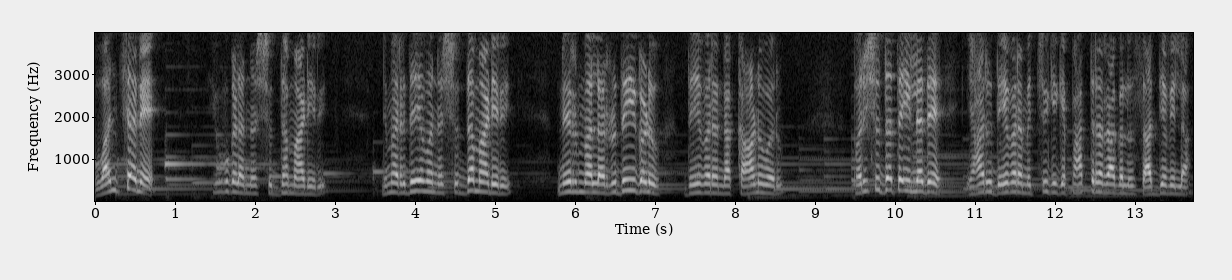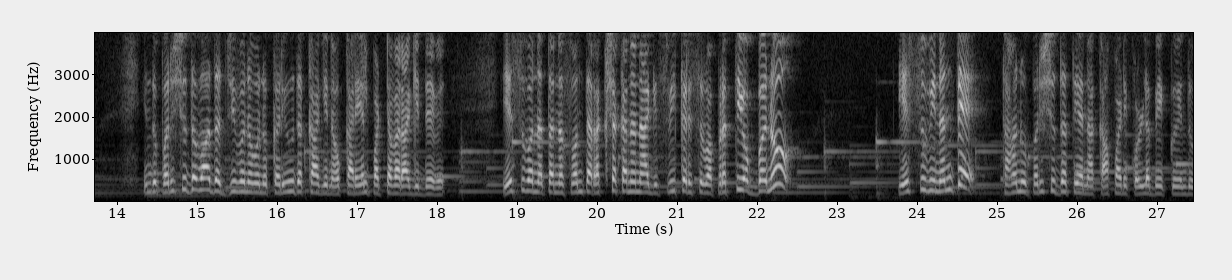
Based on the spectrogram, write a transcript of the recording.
ವಂಚನೆ, ಇವುಗಳನ್ನು ಶುದ್ಧ ಮಾಡಿರಿ. ನಿಮ್ಮ ಹೃದಯವನ್ನು ಶುದ್ಧ ಮಾಡಿರಿ. ನಿರ್ಮಲ ಹೃದಯಗಳು ದೇವರನ್ನು ಕಾಣುವರು. ಪರಿಶುದ್ಧತೆ ಇಲ್ಲದೆ ಯಾರು ದೇವರ ಮೆಚ್ಚುಗೆಗೆ ಪಾತ್ರರಾಗಲು ಸಾಧ್ಯವಿಲ್ಲ. ಇಂದು ಪರಿಶುದ್ಧವಾದ ಜೀವನವನ್ನು ಕರೆಯುವುದಕ್ಕಾಗಿ ನಾವು ಕರೆಯಲ್ಪಟ್ಟವರಾಗಿದ್ದೇವೆ. ಯೇಸುವನ್ನು ತನ್ನ ಸ್ವಂತ ರಕ್ಷಕನನ್ನಾಗಿ ಸ್ವೀಕರಿಸಿರುವ ಪ್ರತಿಯೊಬ್ಬನೂ ಯೇಸುವಿನಂತೆ ತಾನು ಪರಿಶುದ್ಧತೆಯನ್ನು ಕಾಪಾಡಿಕೊಳ್ಳಬೇಕು ಎಂದು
